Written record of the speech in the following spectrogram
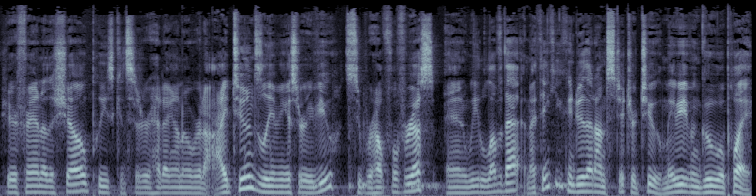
If you're a fan of the show, please consider heading on over to iTunes, leaving us a review. It's super helpful for us, and we love that. And I think you can do that on Stitcher too, maybe even Google Play.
